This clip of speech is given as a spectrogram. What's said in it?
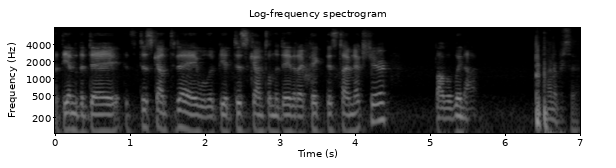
At the end of the day, it's a discount today. Will it be a discount on the day that I pick this time next year? Probably not. Hundred percent.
